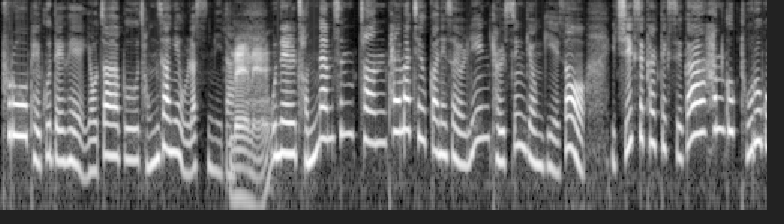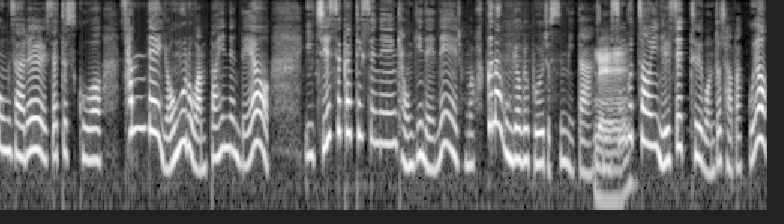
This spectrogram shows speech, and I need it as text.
프로 배구 대회 여자부 정상에 올랐습니다. 네네. 오늘 전남 순천 팔마체육관에서 열린 결승 경기에서 이 GX 칼텍스가 한국 도로공사를 세트 스코어 3대 0으로 완파했는데요. 이 GS 칼텍스는 경기 내내 정말 화끈한 공격을 보여줬습니다. 네. 승부처인 1세트 먼저 잡았고요.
